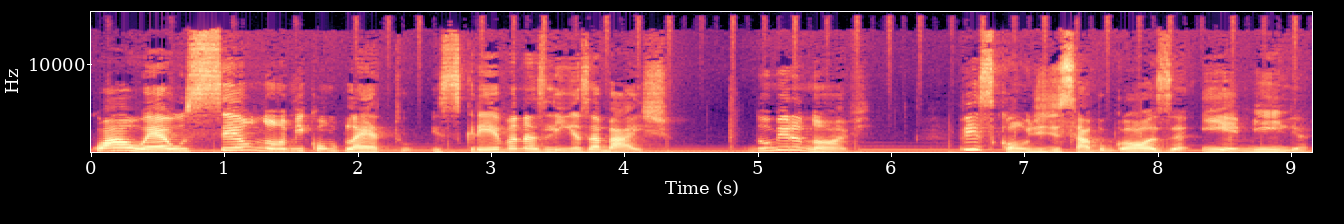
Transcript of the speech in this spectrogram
Qual é o seu nome completo? Escreva nas linhas abaixo. Número 9. Visconde de Sabugosa e Emília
